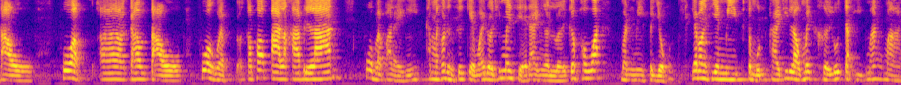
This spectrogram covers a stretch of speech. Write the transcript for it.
เต่า พวกอ่าเกาเต่า พวกแบบกระเพาะปลาราคาเป็นล้าน พวกแบบอะไรอย่างนี้ทำไมเขาถึงซื้อเก็บไว้โดยที่ไม่เสียดายเงินเลย ก็เพราะว่ามันมีประโยชน์ และบางทียังมีสมุนไพรที่เราไม่เคยรู้จักอีกมากมาย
